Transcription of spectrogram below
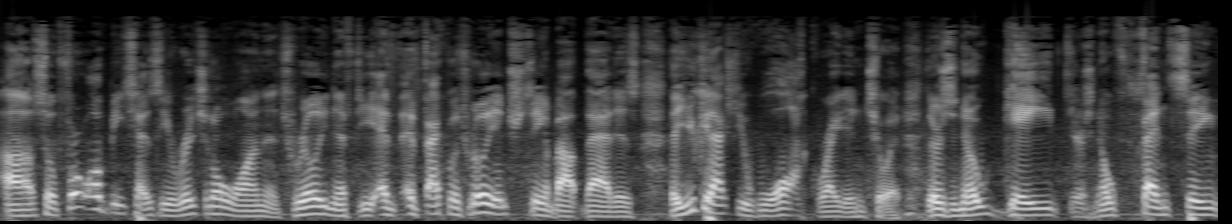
Uh, so Fort Walton Beach has the original one. It's really nifty. And in fact, what's really interesting about that is that you can actually walk right into it. There's no gate. There's no fencing.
